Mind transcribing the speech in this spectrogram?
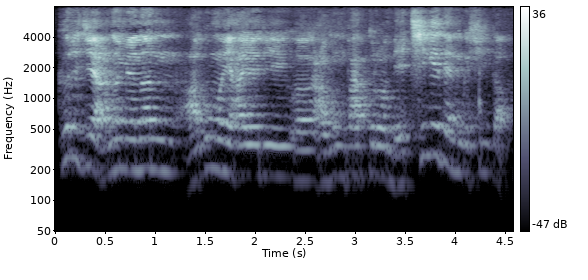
그러지 않으면은 아궁의 하열이 어, 아궁 밖으로 내치게 되는 것입니다.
